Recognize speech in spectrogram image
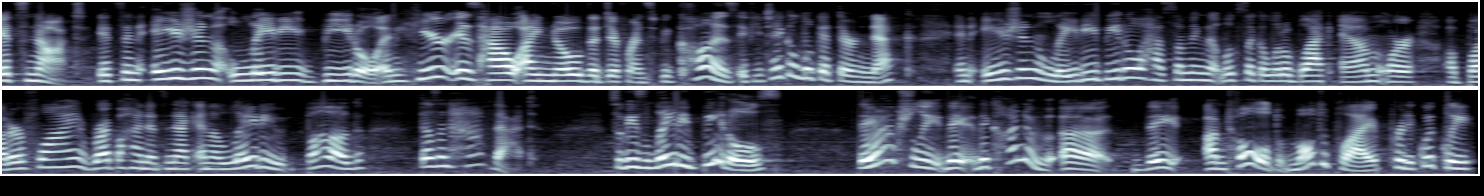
It's not. It's an Asian lady beetle. And here is how I know the difference because if you take a look at their neck, an Asian lady beetle has something that looks like a little black M or a butterfly right behind its neck, and a ladybug doesn't have that. So these lady beetles, they actually they, they kind of uh, they I'm told multiply pretty quickly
